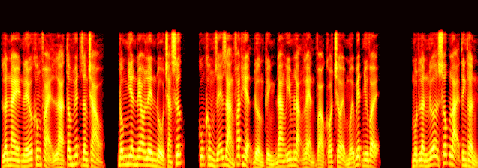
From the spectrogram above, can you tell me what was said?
Lần này nếu không phải là tâm huyết dâng trào, đông nhiên đeo lên đồ trang sức, cũng không dễ dàng phát hiện đường kình đang im lặng lẹn vào có trời mới biết như vậy. Một lần nữa sốc lại tinh thần,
